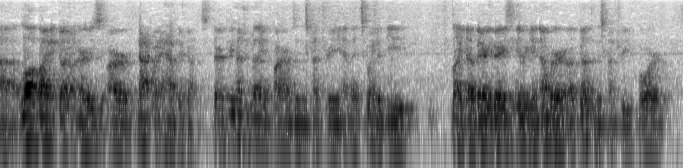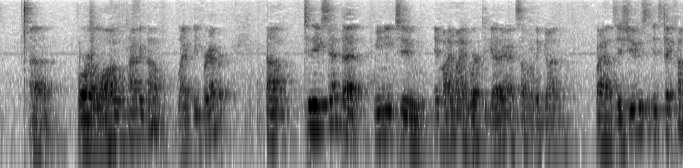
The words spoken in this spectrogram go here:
uh, law-abiding gun owners are not going to have their guns. There are 300 million firearms in this country, and it's going to be like a very, very significant number of guns in this country for uh, for a long time to come, likely forever. Um, to the extent that we need to, in my mind, work together on some of the gun violence issues, it's to come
